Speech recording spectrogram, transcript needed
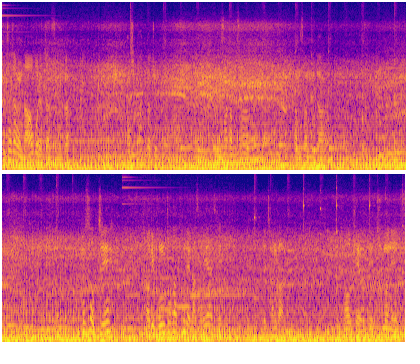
세차장을 나와버렸지 않습니까? 다시 가기가 좀 그래. 감사 감사 감사합니다. 할 수 없지. 어디 공터 같은 데 가서 해야지. 근데 장갑. 오케이, 오케이. 주머니에 있어.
